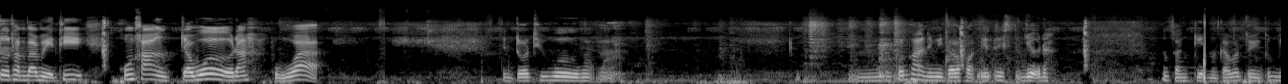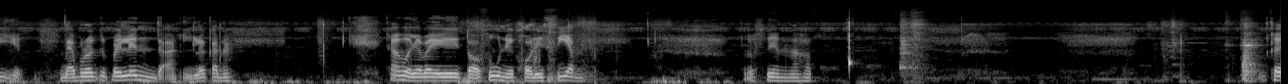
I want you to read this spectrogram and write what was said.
ตัวทำดาเมจที่ค่อนข้างจะเวอร์นะ ผมว่า เป็นตัวที่เวอร์มากๆค่อนข้างจะมีตัวละครเอสเยอะนะต้องสังเกตเหมือนกันว่าตัวเองก็มีแต่เราจะไปเล่นด่านอีกแล้วกันนะ ถ้าเผื่อจะไปต่อสู้ในคอลิเซียมคอลิเซียมนะครับ ใคร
